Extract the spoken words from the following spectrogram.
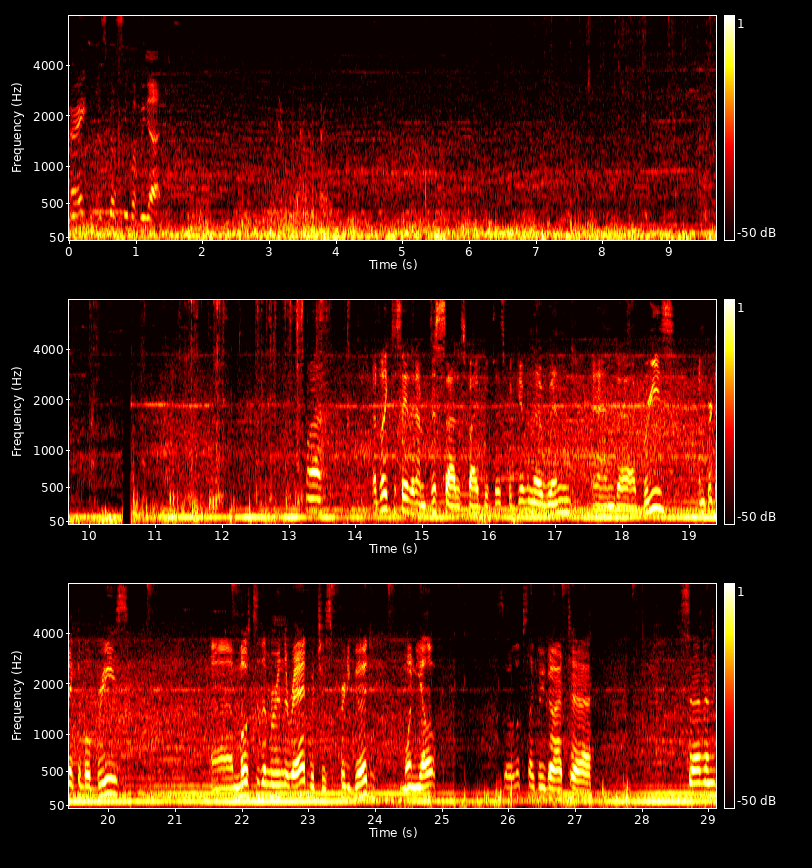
All right, let's go see what we got. Well, I'd like to say that I'm dissatisfied with this, but given the wind and uh, breeze, unpredictable breeze, uh, most of them are in the red, which is pretty good. One yellow. So it looks like we got uh, seven,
